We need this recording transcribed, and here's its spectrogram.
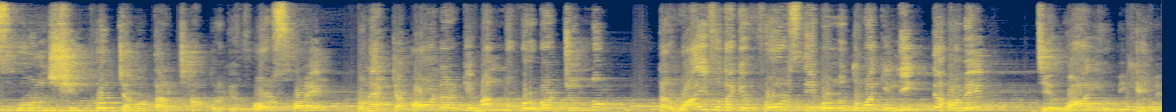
স্কুল শিক্ষক যেমন তার ছাত্রকে ফোর্স করে, কোন একটা অর্ডারকে মান্য করবার জন্য, তার ওয়াইফও তাকে ফোর্স দিয়ে বলল, তোমাকে লিখতে হবে যে why you became a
